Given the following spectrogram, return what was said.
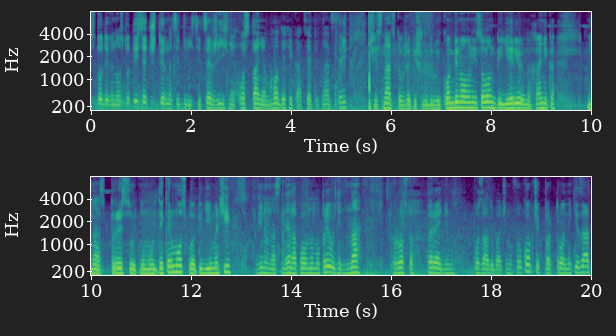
190 тисяч, 14200. Це вже їхня остання модифікація. 15 рік. 16 вже пішли другий комбінований салон, підігріви, механіка. У нас присутнє мультикермо, скло підіймачі. Він у нас не на повному приводі, на просто передньому позаду бачимо форкопчик, парктроники зад.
